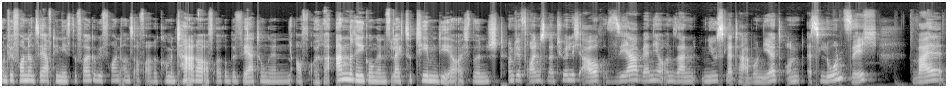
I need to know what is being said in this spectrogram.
Und wir freuen uns sehr auf die nächste Folge. Wir freuen uns auf eure Kommentare, auf eure Bewertungen, auf eure Anregungen, vielleicht zu Themen, die ihr euch wünscht. Und wir freuen uns natürlich auch sehr, wenn ihr unseren Newsletter abonniert. Und es lohnt sich, weil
